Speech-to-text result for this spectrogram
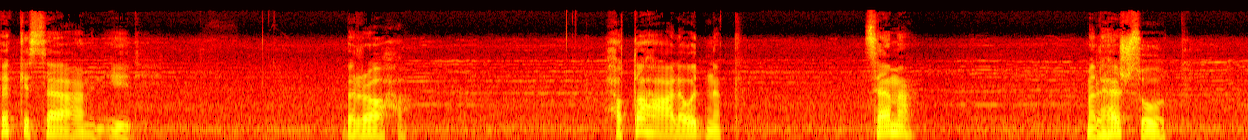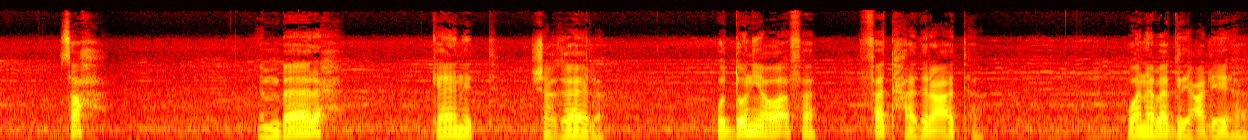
فك الساعة من إيدي. بالراحة. حطها على ودنك. سامع؟ ملهاش صوت. صح؟ امبارح كانت شغالة. والدنيا واقفة فاتحة دراعاتها. وأنا بجري عليها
